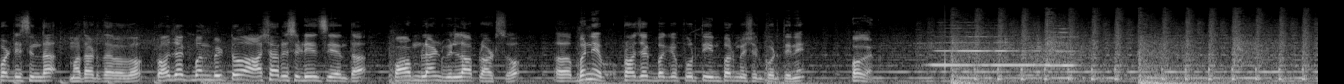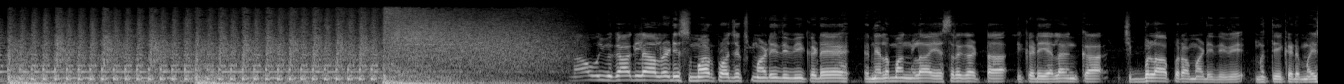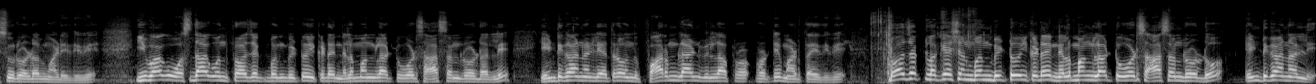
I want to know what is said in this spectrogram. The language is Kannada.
ಪ್ರಾಪರ್ಟೀಸಿಂದ ಮಾತಾಡ್ತಾ ಇರೋದು. ಪ್ರಾಜೆಕ್ಟ್ ಬಂದ್ಬಿಟ್ಟು ಆಶಾ ರೆಸಿಡೆನ್ಸಿ ಅಂತ ಫಾರ್ಮ್ ಲ್ಯಾಂಡ್ ವಿಲ್ಲಾ ಪ್ಲಾಟ್ಸು ಬನ್ನಿ ಪ್ರಾಜೆಕ್ಟ್ ಬಗ್ಗೆ ಪೂರ್ತಿ ಇನ್ಫಾರ್ಮೇಷನ್ ಕೊಡ್ತೀನಿ. ಹೋಗೋಣ. ಈಗಾಗಲೇ ಆಲ್ರೆಡಿ ಸುಮಾರು ಪ್ರಾಜೆಕ್ಟ್ಸ್ ಮಾಡಿದ್ದೀವಿ ಈ ಕಡೆ ನೆಲಮಂಗ್ಲ, ಹೆಸರುಘಟ್ಟ, ಈ ಕಡೆ ಯಲಂಕ, ಚಿಕ್ಕಬಳ್ಳಾಪುರ ಮಾಡಿದ್ದೀವಿ ಮತ್ತು ಈ ಕಡೆ ಮೈಸೂರು ರೋಡಲ್ಲಿ ಮಾಡಿದ್ದೀವಿ ಇವಾಗ ಹೊಸದಾಗಿ ಒಂದು ಪ್ರಾಜೆಕ್ಟ್ ಬಂದುಬಿಟ್ಟು ಈ ಕಡೆ ನೆಲಮಂಗಲ ಟುವರ್ಡ್ಸ್ ಹಾಸನ್ ರೋಡಲ್ಲಿ ಎಂಟಗಾನಹಳ್ಳಿ ಹತ್ರ ಒಂದು ಫಾರ್ಮ್ ಲ್ಯಾಂಡ್ ವಿಲ್ಲಾ ಪ್ರಾಪರ್ಟಿ ಮಾಡ್ತಾ ಇದ್ದೀವಿ ಪ್ರಾಜೆಕ್ಟ್ ಲೊಕೇಶನ್ ಬಂದುಬಿಟ್ಟು ಈ ಕಡೆ ನೆಲಮಂಗಲ ಟುವರ್ಡ್ಸ್ ಹಾಸನ್ ರೋಡು ಎಂಟಗಾನಹಳ್ಳಿ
